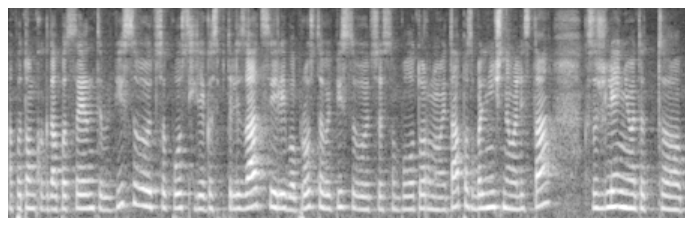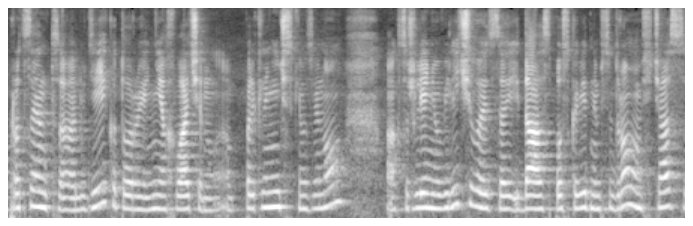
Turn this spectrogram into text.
а потом, когда пациенты выписываются после госпитализации, либо просто выписываются с амбулаторного этапа, с больничного листа, к сожалению, этот а, процент а, людей, который не охвачен поликлиническим звеном, к сожалению, увеличивается. И да, с постковидным синдромом сейчас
